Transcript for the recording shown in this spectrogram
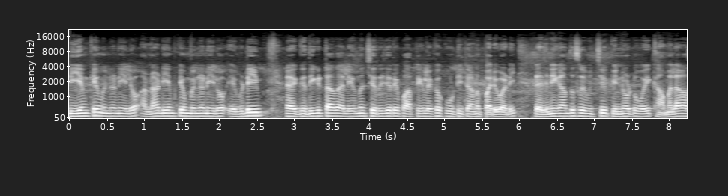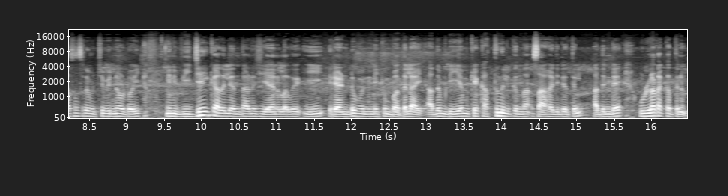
ഡി എം കെ മുന്നണിയിലോ അണ്ണാ ഡി എം കെ മുന്നണിയിലോ എവിടെയും ഗതി കിട്ടാതെ അലയുന്ന ചെറിയ ചെറിയ പാർട്ടികളെയൊക്കെ കൂട്ടിയിട്ടാണ് പരിപാടി. രജനീകാന്ത് ശ്രമിച്ച് പിന്നോട്ട് പോയി കമലഹാസൻ ശ്രമിച്ച് പിന്നോട്ട് പോയി. ഇനി വിജയ്ക്ക് അതിൽ എന്താണ് ചെയ്യാനുള്ളത്? ഈ രണ്ട് മുന്നണിക്കും ബദലായി. അതും ഡി എം കെ കത്ത് നിൽക്കുന്ന സാഹചര്യത്തിൽ അതിന്റെ ഉള്ളടക്കത്തിനും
